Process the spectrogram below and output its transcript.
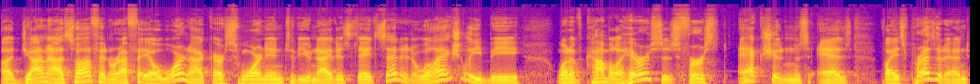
uh, Jon Ossoff and Raphael Warnock are sworn into the United States Senate. It will actually be one of Kamala Harris's first actions as vice president.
